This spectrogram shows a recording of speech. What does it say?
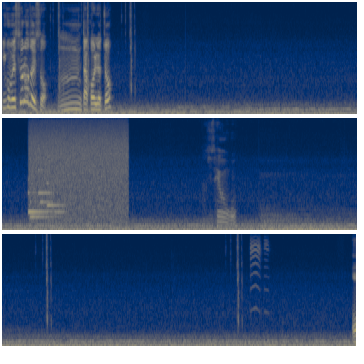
이거 왜 쓰러져 있어? 음, 딱 걸렸죠? 다시 세우고 어?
